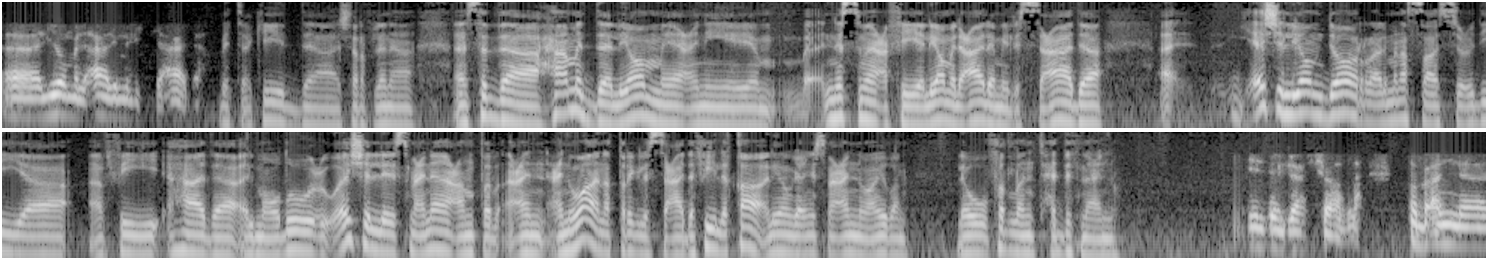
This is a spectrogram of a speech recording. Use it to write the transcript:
اليوم العالمي للسعادة. بالتأكيد آه، شرف لنا. أستاذ حامد اليوم يعني نسمع في اليوم العالمي للسعادة. آه، إيش اليوم دور المنصة السعودية في هذا الموضوع؟ وإيش اللي سمعناه عن طر... عن عنوان الطريق للسعادة؟ في لقاء اليوم قاعدين نسمع عنه أيضا. لو فضلا تحدثنا عنه. بإذن الله إن شاء الله. طبعا آه،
